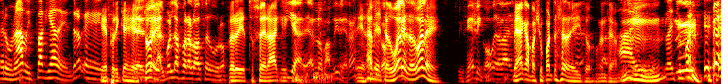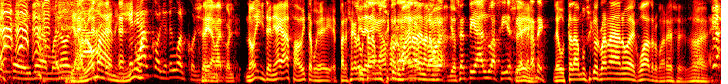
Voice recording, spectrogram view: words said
Pero una avispa aquí adentro, que ¿Qué, pero, ¿qué es El, esto? el Eh, árbol de afuera lo aseguro. Pero ¿y esto será que. Ya, déjalo, papi, mira. Mira, ¿te duele? ¿Te duele? Sí, sí, me picó, Ven acá para chuparte ese dedito. Ay, Mm. no he chupado ese dedito, me muero de- Diablo, maní. ¿Quieres alcohol? Yo tengo alcohol. Se llama alcohol. No, y tenía gafas, ¿viste? Porque parece que le Sí, gusta la música urbana de la. Yo sentí algo así, decía, Sí, espérate. Le gusta la música urbana de la 94, parece. ¿sabes?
